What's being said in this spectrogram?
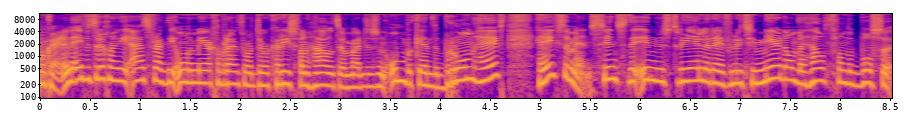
Oké, en even terug naar die uitspraak die onder meer gebruikt wordt door Caries van Houten, maar dus een onbekende bron heeft. Heeft de mens sinds de industriële revolutie meer dan de helft van de bossen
